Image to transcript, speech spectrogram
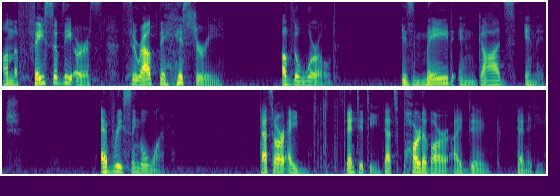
on the face of the earth throughout the history of the world is made in God's image. Every single one. That's our identity. That's part of our identity.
